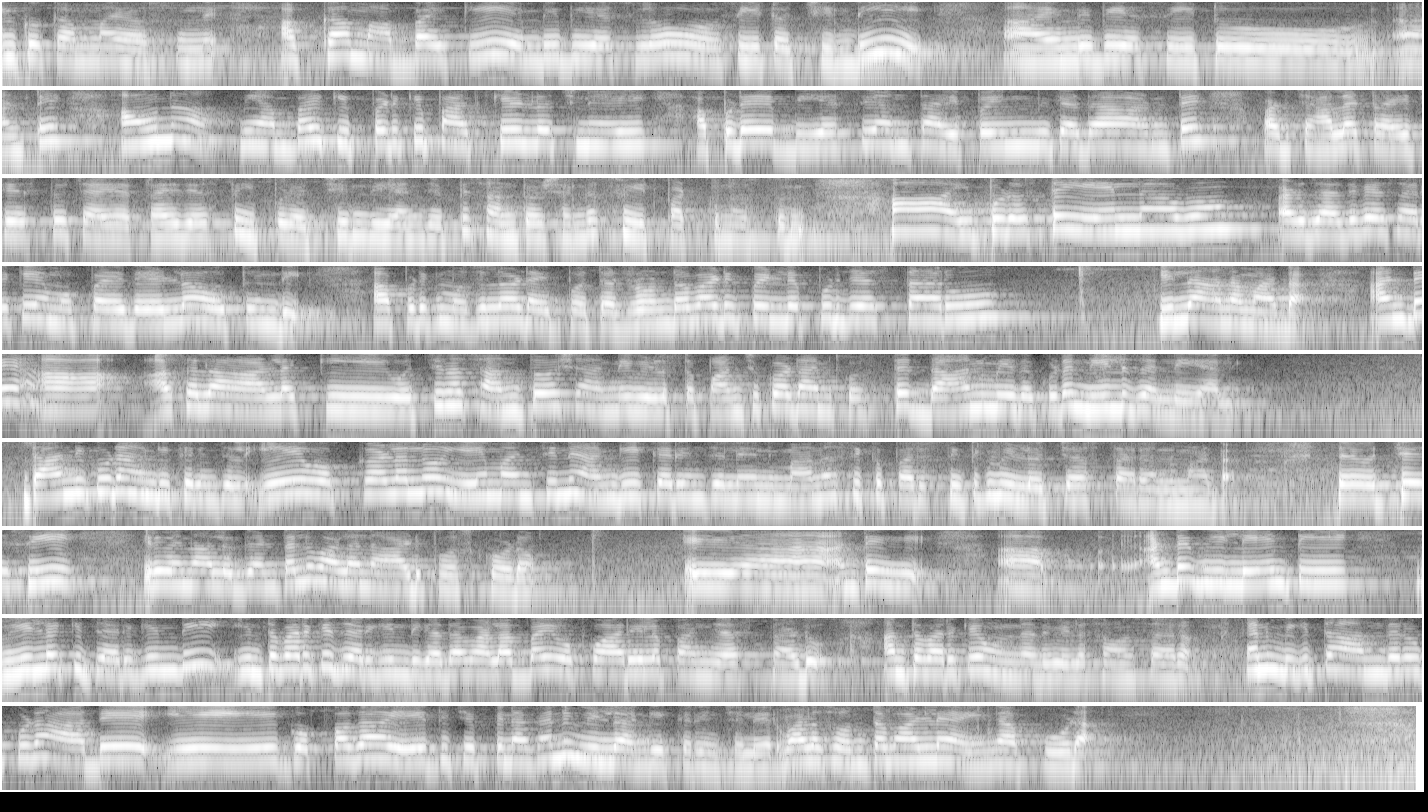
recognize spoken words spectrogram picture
ఇంకొక అమ్మాయి వస్తుంది. అక్క మా అబ్బాయికి ఎంబీబీఎస్లో సీట్ వచ్చింది. ఎంబీబీఎస్ సీటు అంటే అవునా మీ అబ్బాయికి ఇప్పటికీ పాతికేళ్ళు వచ్చినాయి. అప్పుడే బీఎస్సీ అంతా అయిపోయింది కదా అంటే వాడు చాలా ట్రై చేస్తూ ట్రై చేస్తూ ఇప్పుడు వచ్చింది అని చెప్పి సంతోషంగా స్వీట్ పట్టుకుని వస్తుంది. ఇప్పుడు వస్తే ఏం లాభం? వాడు చదివేసరికి ముప్పై ఐదేళ్ళు అవుతుంది. అప్పటికి ముసలోడు అయిపోతాడు. రెండో వాడికి పెళ్ళి ఎప్పుడు చేస్తారు? ఇలా అన్నమాట. అంటే అసలు వాళ్ళకి వచ్చిన సంతోషాన్ని వీళ్ళతో పంచుకోవడానికి వస్తే దాని మీద కూడా నీళ్ళు చల్లేయాలి దాన్ని కూడా అంగీకరించాలి. ఏ ఒక్కళ్ళలో ఏ మంచిని అంగీకరించలేని మానసిక పరిస్థితికి వీళ్ళు వచ్చేస్తారనమాట వచ్చేసి ఇరవై నాలుగు గంటలు వాళ్ళని ఆడిపోసుకోవడం. అంటే అంటే వీళ్ళేంటి? వీళ్ళకి జరిగింది ఇంతవరకే జరిగింది కదా. వాళ్ళ అబ్బాయి ఒక క్వారీలో పనిచేస్తున్నాడు. అంతవరకే ఉన్నది వీళ్ళ సంసారం. కానీ మిగతా అందరూ కూడా అదే ఏ ఏ గొప్పగా ఏది చెప్పినా కానీ వీళ్ళు అంగీకరించలేరు. వాళ్ళ సొంత వాళ్ళే అయినా కూడా.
